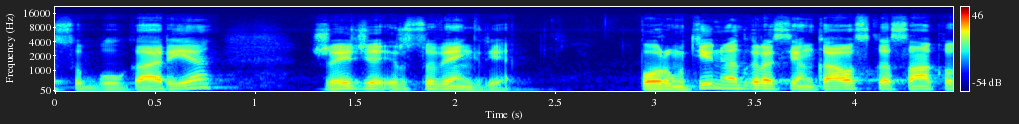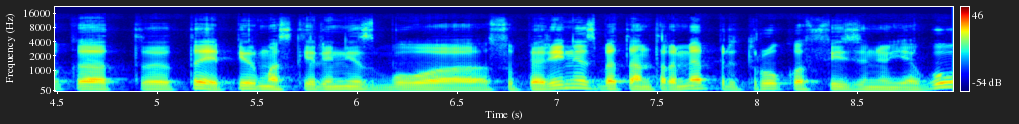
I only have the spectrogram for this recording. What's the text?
su Bulgarija, žaidžia ir su Vengrija. Po rungtynių Edgaras Jankauskas sako, kad taip, pirmas kirinys buvo superinis, bet antrame pritrūko fizinių jėgų,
